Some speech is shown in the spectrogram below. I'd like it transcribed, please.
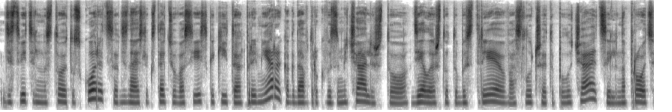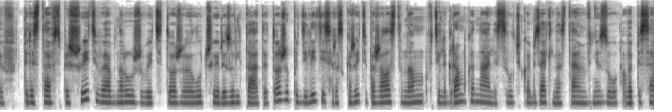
действительно стоит ускориться. Не знаю, если, кстати, у вас есть какие-то примеры, когда вдруг вы замечали, что делая что-то быстрее, у вас лучше это получается, или напротив, перестав спешить, вы обнаруживаете тоже лучшие результаты. Тоже поделитесь, расскажите, пожалуйста, нам в телеграм-канале. Ссылочку обязательно оставим внизу в описании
